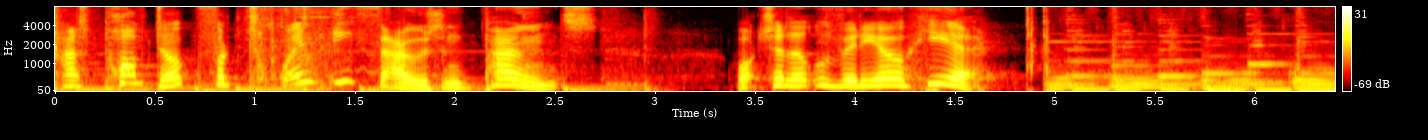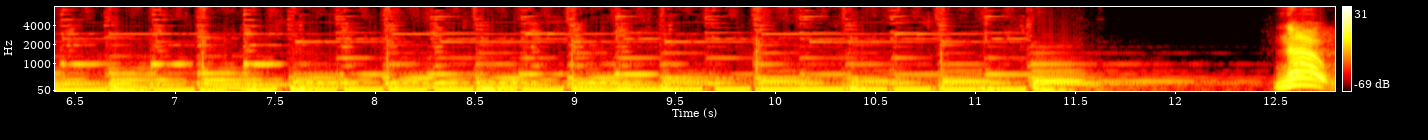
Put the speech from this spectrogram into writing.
has popped up for twenty thousand pounds. Watch a little video here. Now,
